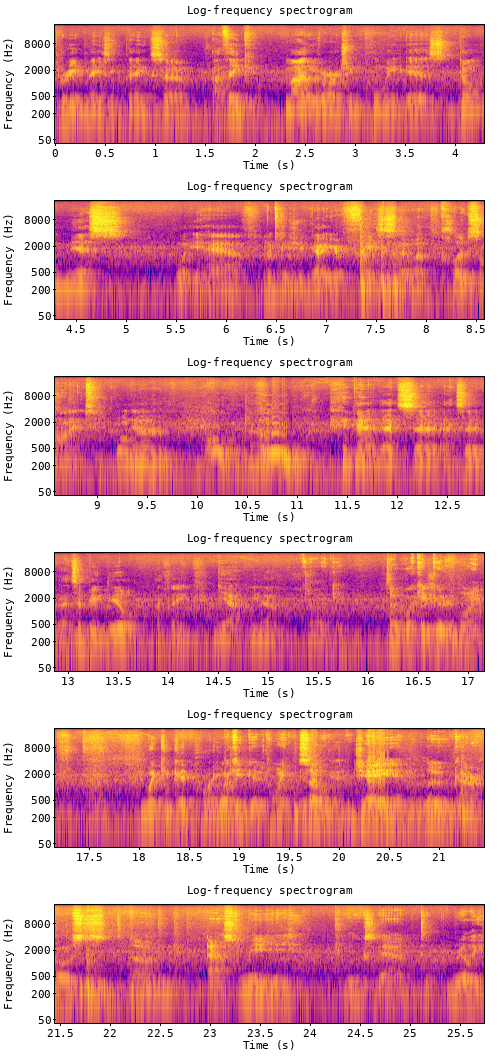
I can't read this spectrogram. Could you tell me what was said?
pretty amazing thing. So I think my overarching point is don't miss what you have mm-hmm. because you've got your face so up close on it. You know, mm-hmm. um, Ooh. that that's a, that's a that's a big deal. I think. Yeah. You know. I like it. It's a wicked good point. wicked good point. Wicked good point. So Jay and Luke, our hosts, um, asked me, Luke's dad, to really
